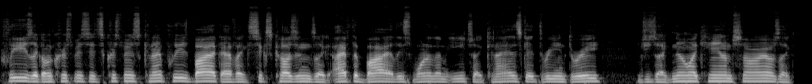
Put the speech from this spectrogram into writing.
please, like on Christmas, it's Christmas. Can I please buy, like I have like six cousins. Like I have to buy at least one of them each. Like, can I least get three and three? And she's like, no, I can't. I'm sorry. I was like,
